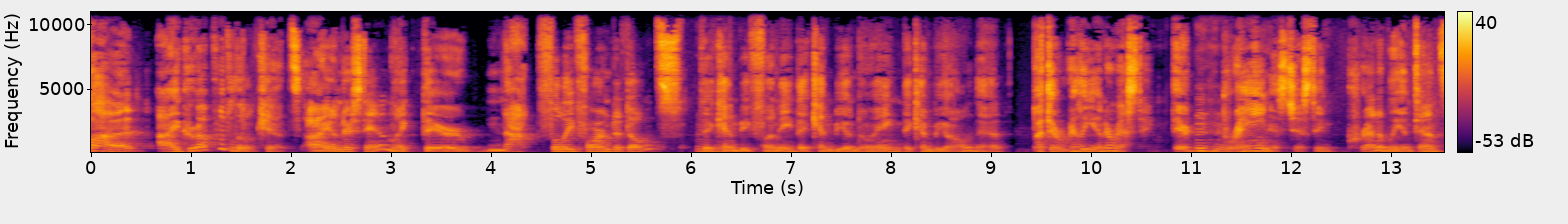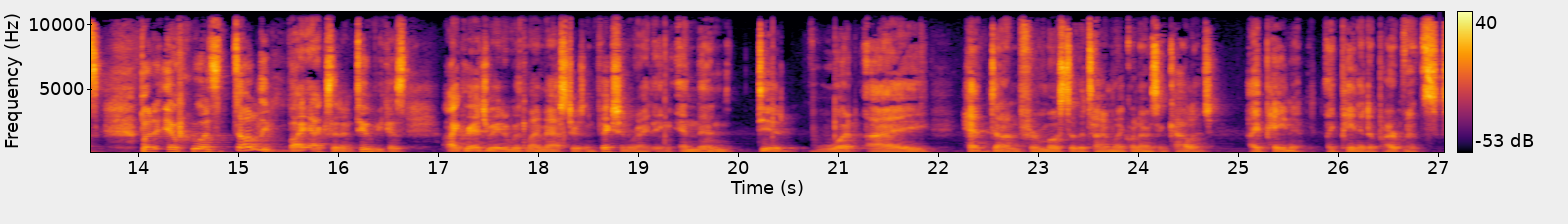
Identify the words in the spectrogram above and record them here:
But I grew up with little kids. I understand, like, they're not fully formed adults. Mm-hmm. They can be funny, they can be annoying, they can be all of that, but they're really interesting. Their mm-hmm. brain is just incredibly intense. But it was totally by accident, too, because I graduated with my master's in fiction writing and then did what I had done for most of the time, like when I was in college. I painted, like painted apartments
